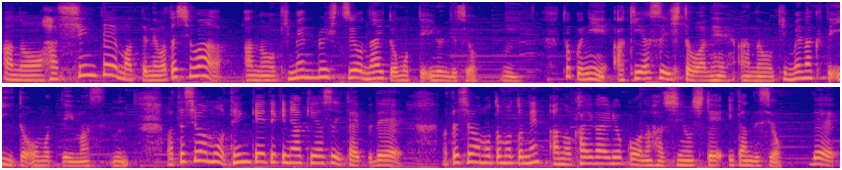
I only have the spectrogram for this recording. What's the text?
あの発信テーマってね私はあの決める必要ないと思っているんですよ、うん、特に飽きやすい人はねあの決めなくていいと思っています、うん、私はもう典型的に飽きやすいタイプで私はもともとねあの海外旅行の発信をしていたんですよ。で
